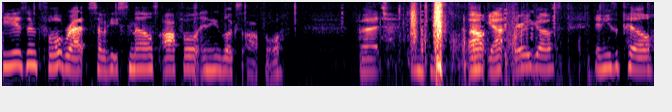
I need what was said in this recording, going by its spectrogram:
He is in full rut, so he smells awful and he looks awful. But, oh yeah, there he goes. And he's a pill.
